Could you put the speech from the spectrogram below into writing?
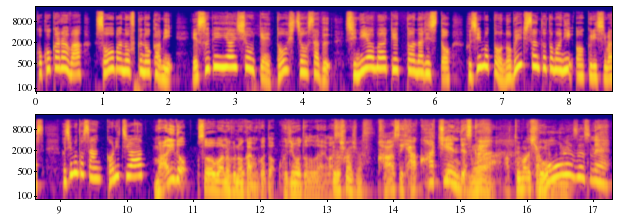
ここからは、相場の福の神、SBI 証券投資調査部、シニアマーケットアナリスト、藤本信之さんとともにお送りします。藤本さん、こんにちは。毎度、相場の福の神こと、藤本でございます。よろしくお願いします。為替108円ですか。ね、あっという間でしたね。強烈ですね。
